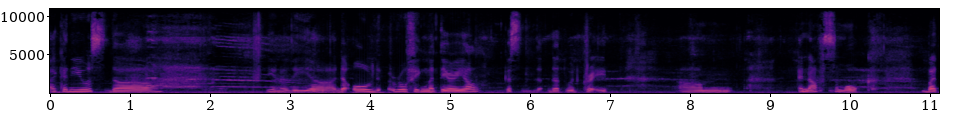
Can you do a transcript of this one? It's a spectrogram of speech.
I can use the you know the uh, the old roofing material because th that would create um, enough smoke. But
